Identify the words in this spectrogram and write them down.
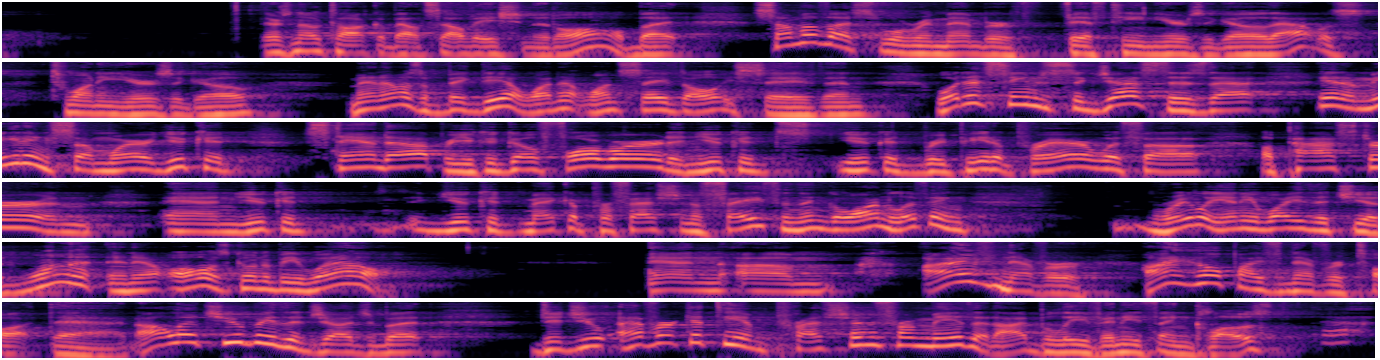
There's no talk about salvation at all, but some of us will remember 15 years ago. That was 20 years ago. Man, that was a big deal, wasn't it? Once saved, always saved. And what it seems to suggest is that in a meeting somewhere, you could stand up or you could go forward and you could, you could repeat a prayer with a, a pastor and, and you could, you could make a profession of faith and then go on living really any way that you'd want and all is going to be well. And um, I've never, I hope I've never taught that. I'll let you be the judge, but did you ever get the impression from me that I believe anything close to that?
